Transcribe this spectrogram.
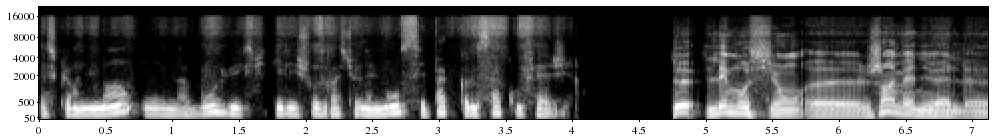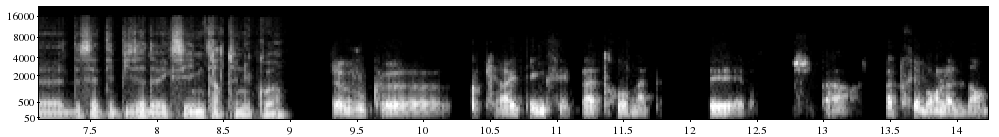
parce qu'un humain, on a beau lui expliquer les choses rationnellement, c'est pas comme ça qu'on fait agir. De l'émotion. Euh, Jean-Emmanuel, euh, de cet épisode avec Céline, t'as retenu quoi J'avoue que copywriting, c'est pas trop ma Je suis pas, je suis pas très bon là-dedans.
